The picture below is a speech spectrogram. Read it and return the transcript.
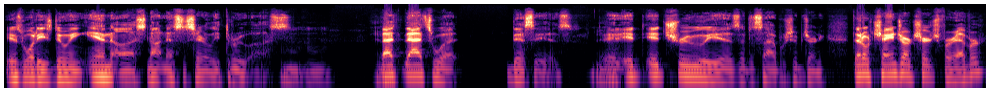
is what He's doing in us, not necessarily through us. Mm-hmm. That that's what this is. It, it it truly is a discipleship journey that'll change our church forever,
